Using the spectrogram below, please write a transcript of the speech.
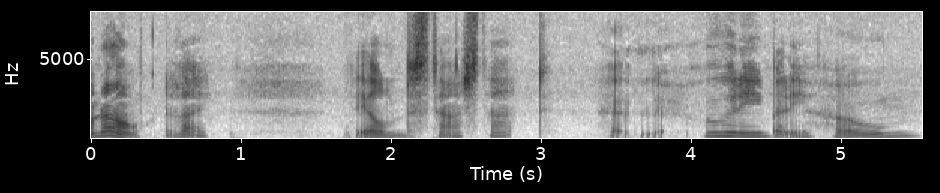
no, did I fail to dispatch that? Hello, anybody home?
